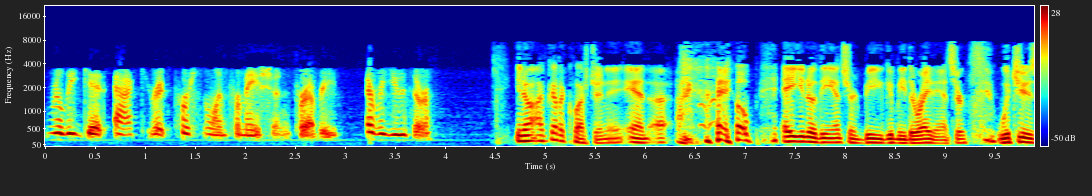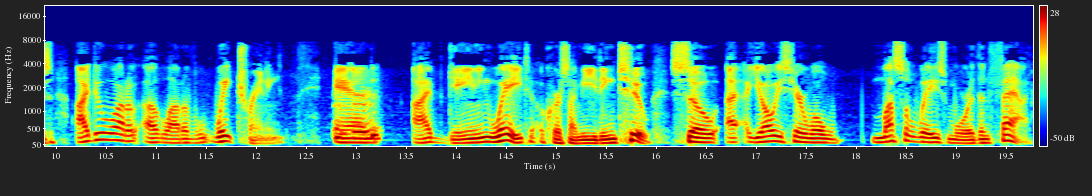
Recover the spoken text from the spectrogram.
really get accurate personal information for every every user. You know, I've got a question, and uh, I hope a you know the answer, and b you give me the right answer, which is I do a lot of a lot of weight training, and I'm gaining weight. Of course, I'm eating too. So uh, you always hear, well, muscle weighs more than fat.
